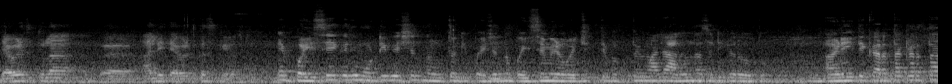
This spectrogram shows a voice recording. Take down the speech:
त्यावेळेस तुला अं, आले त्यावेळेस कसं केलंस तू नाही पैसे कधी मोटिवेशन नव्हतं की पैशातनं पैसे मिळवायचे ते फक्त मी माझ्या आनंदासाठी करत होतो. आणि ते करता करता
